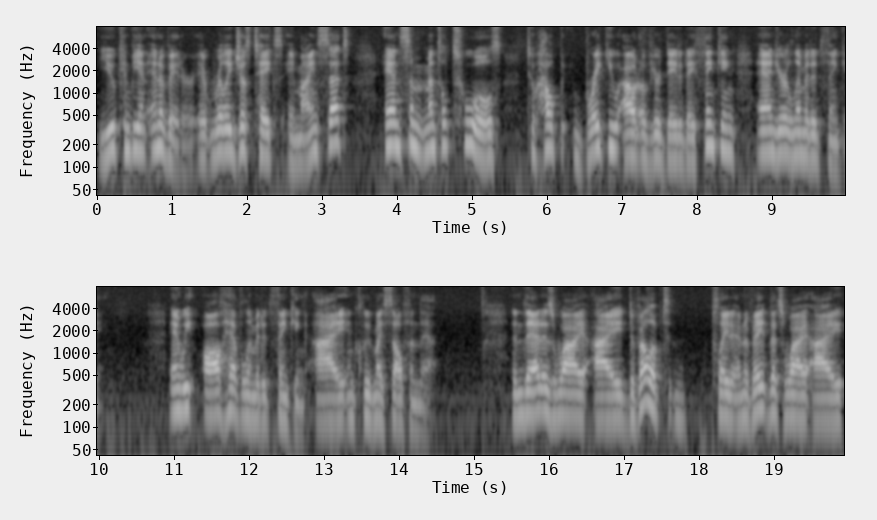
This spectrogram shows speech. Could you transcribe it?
You can be an innovator. It really just takes a mindset and some mental tools to help break you out of your day to day thinking and your limited thinking. And we all have limited thinking. I include myself in that. And that is why I developed Play to Innovate. That's why I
